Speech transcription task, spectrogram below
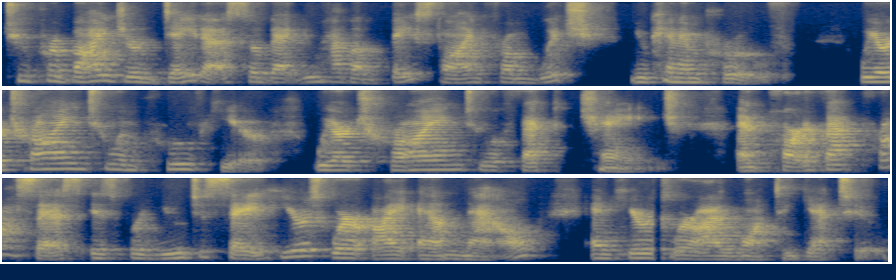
to provide your data so that you have a baseline from which you can improve. We are trying to improve here. We are trying to affect change. And part of that process is for you to say, here's where I am now, and here's where I want to get to.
